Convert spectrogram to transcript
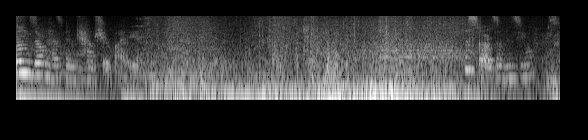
Moon Zone has been captured by the enemy. The Star Zone is yours.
